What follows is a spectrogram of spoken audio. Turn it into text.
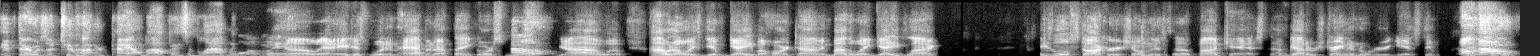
if there was a 200 pound offensive lineman, Oh, man. No, it it just wouldn't happen. I think, or small No. guy. Well, I would always give Gabe a hard time. And by the way, Gabe, like, he's a little stalkerish on this uh, podcast. I've got a restraining order against him. oh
